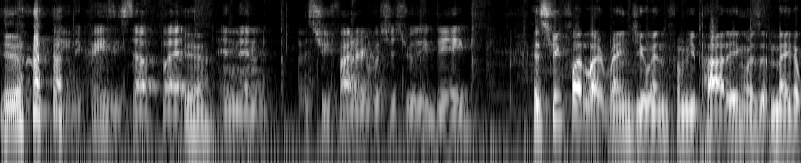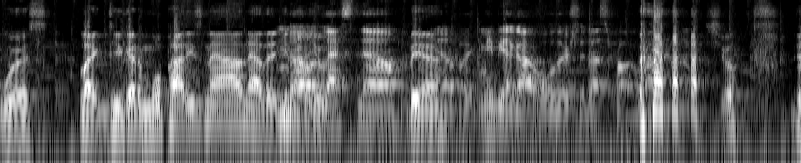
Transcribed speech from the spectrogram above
yeah? doing the crazy stuff. But Yeah. and then the Street Fighter was just really big. Has Street Fighter like reined you in from your partying, or has it made it worse? Like, do you go to more parties now? Now that you no, know you're less now. Yeah. You know, like maybe I got older, so that's probably why. sure. But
